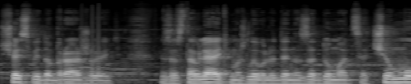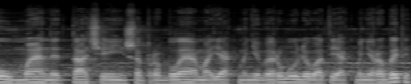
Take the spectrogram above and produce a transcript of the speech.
щось відображують, заставляють, можливо, людину задуматися, чому в мене та чи інша проблема, як мені вирулювати, як мені робити.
